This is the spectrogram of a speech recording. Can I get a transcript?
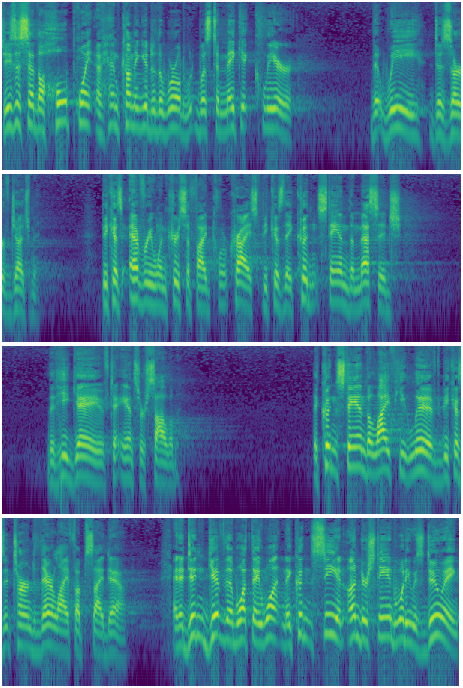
Jesus said the whole point of him coming into the world was to make it clear that we deserve judgment because everyone crucified Christ because they couldn't stand the message that he gave to answer Solomon. They couldn't stand the life he lived because it turned their life upside down and it didn't give them what they want, and they couldn't see and understand what he was doing.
